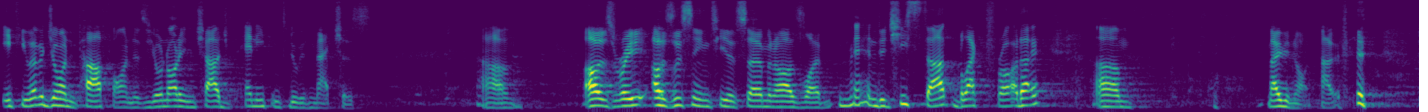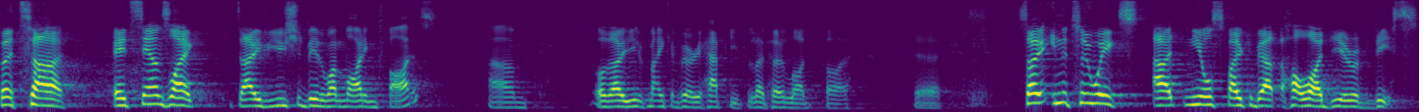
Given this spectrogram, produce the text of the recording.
if you ever join Pathfinders, you're not in charge of anything to do with matches. Um, I was, re- I was listening to your sermon, I was like, man, did she start Black Friday? Um, maybe not, no. but uh, it sounds like, Dave, you should be the one lighting fires. Um, although you'd make her very happy if you let her light the fire. Yeah. So, in the two weeks, uh, Neil spoke about the whole idea of this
